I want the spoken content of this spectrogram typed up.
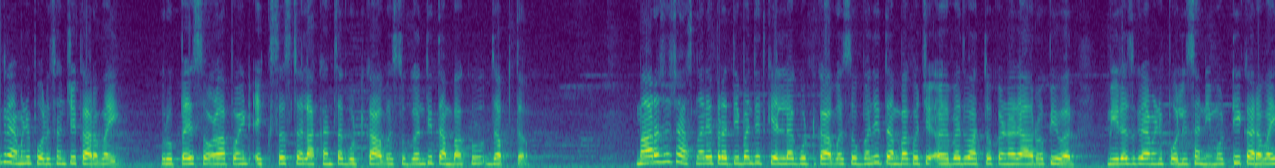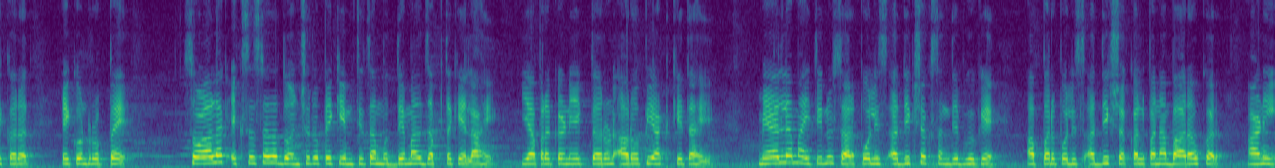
ग्रामीण पोलिसांची कारवाई. रुपये सोळा पॉईंट एकसष्ट लाखांचा गुटखा व सुगंधी तंबाखू जप्त. महाराष्ट्र शासनाने प्रतिबंधित केलेला गुटखा व सुगंधी तंबाखूची अवैध वाहतूक करणाऱ्या आरोपीवर मिरज ग्रामीण पोलिसांनी मोठी कारवाई करत एकूण रुपये सोळा लाख एकसष्ट हजार दोनशे रुपये किमतीचा मुद्देमाल जप्त केला आहे. या प्रकरणी एक तरुण आरोपी अटकेत आहे. मिळालेल्या माहितीनुसार पोलीस अधीक्षक संदीप घुगे अप्पर पोलीस अधीक्षक कल्पना बारवकर आणि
